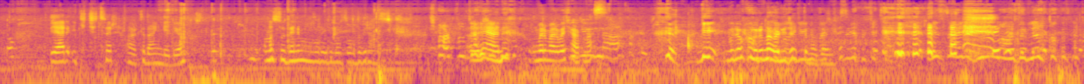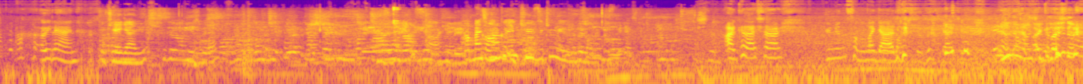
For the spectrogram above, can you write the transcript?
diğer iki çıtır arkadan geliyor. Ama Sude'nin morali bozuldu birazcık. Çarpılacak. Öyle yani. Umarım araba çarpmaz. bir blok uğruna ölecektim az önce. Biz sadece bir mağdurluğu. Öyle yani. Ülkeye geldik. 100 lira. Ben Kanka 202 mi 101 Arkadaşlar günün sonuna geldik. Arkadaşlar.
